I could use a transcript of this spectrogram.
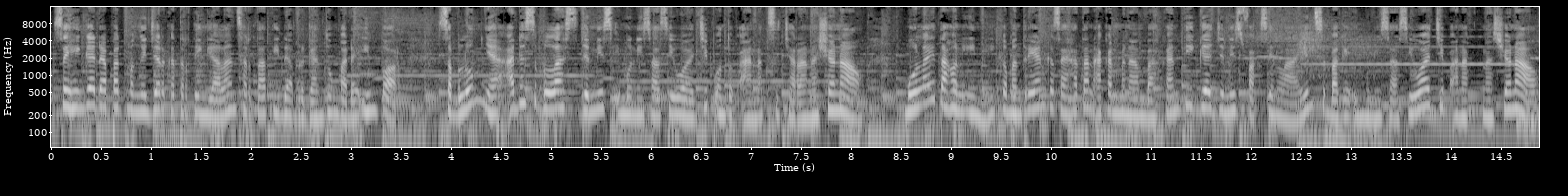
sehingga dapat mengejar ketertinggalan serta tidak bergantung pada impor. Sebelumnya ada 11 jenis imunisasi wajib untuk anak secara nasional. Mulai tahun ini, Kementerian Kesehatan akan menambahkan tiga jenis vaksin lain sebagai imunisasi wajib anak nasional,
